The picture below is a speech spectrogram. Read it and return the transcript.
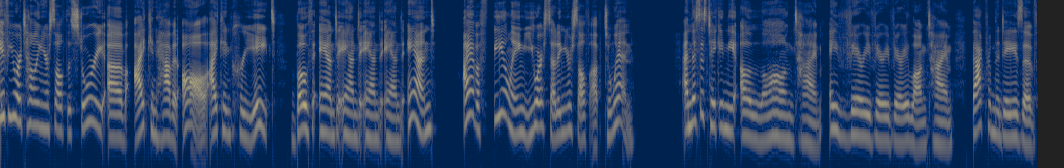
If you are telling yourself the story of, I can have it all, I can create both and, and, and, and, and, I have a feeling you are setting yourself up to win. And this has taken me a long time, a very, very, very long time, back from the days of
